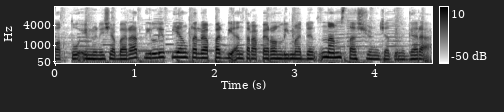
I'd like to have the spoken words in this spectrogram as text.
waktu Indonesia Barat di lift yang terdapat di antara peron 5 dan 6 stasiun Jatinegara.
